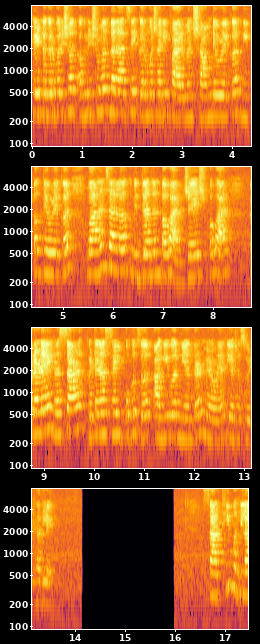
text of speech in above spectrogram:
खेड नगर परिषद अग्निशमन दलाचे कर्मचारी फायरमन श्याम देवळेकर दीपक देवळेकर वाहन चालक विद्याधन पवार जयेश पवार प्रणय रसाळ घटनास्थळी पोहोचत आगीवर नियंत्रण मिळवण्यात यशस्वी ठरले. साथी महिला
